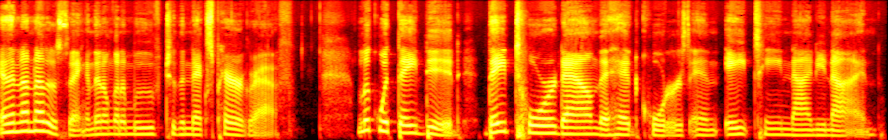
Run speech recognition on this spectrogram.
And then another thing, and then I'm going to move to the next paragraph. Look what they did. They tore down the headquarters in 1899.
